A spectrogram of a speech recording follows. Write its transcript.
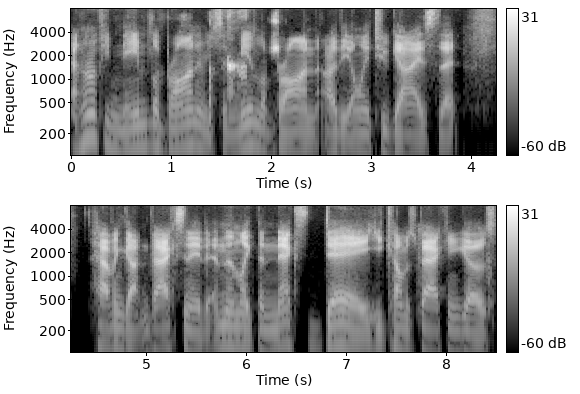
I don't know if he named LeBron or he said, "Me and LeBron are the only two guys that haven't gotten vaccinated." And then, like the next day, he comes back and he goes,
